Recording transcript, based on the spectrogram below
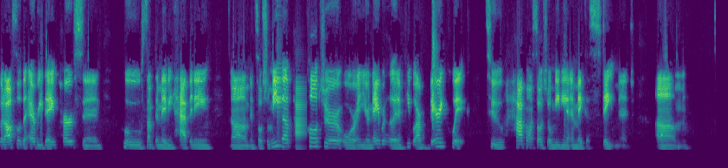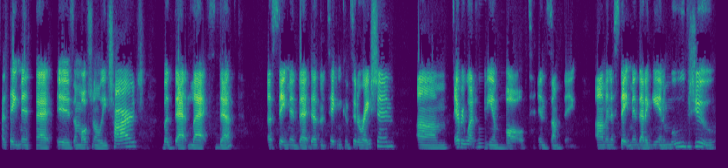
but also the everyday person who something may be happening um, in social media, pop culture, or in your neighborhood, and people are very quick to hop on social media and make a statement. Um, a statement that is emotionally charged, but that lacks depth a statement that doesn't take in consideration um, everyone who be involved in something. Um, and a statement that again moves you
